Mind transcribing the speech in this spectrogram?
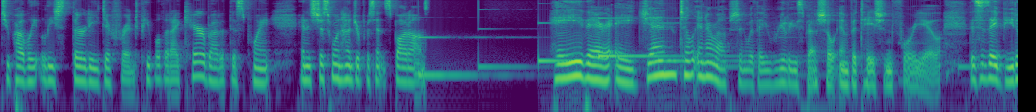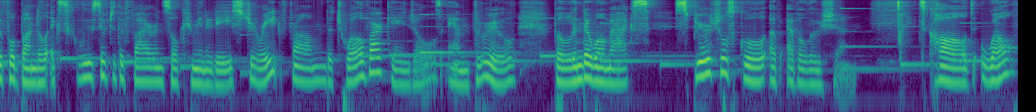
to probably at least 30 different people that I care about at this point, and it's just 100% spot on. Hey there, a gentle interruption with a really special invitation for you. This is a beautiful bundle exclusive to the Fire and Soul community, straight from the 12 Archangels and through Belinda Womack's Spiritual School of Evolution. It's called Wealth,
